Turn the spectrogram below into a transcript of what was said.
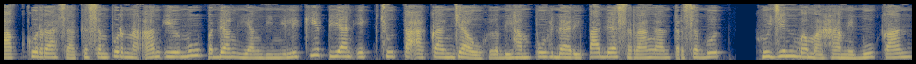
Aku rasa kesempurnaan ilmu pedang yang dimiliki Tian Ik Chu tak akan jauh lebih ampuh daripada serangan tersebut. Hujin memahami bukan,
